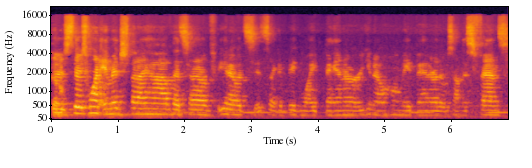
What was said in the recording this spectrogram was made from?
There's there's one image that I have that's of you know it's it's like a big white banner you know homemade banner that was on this fence,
